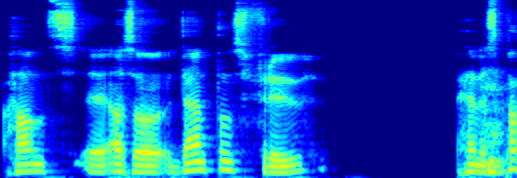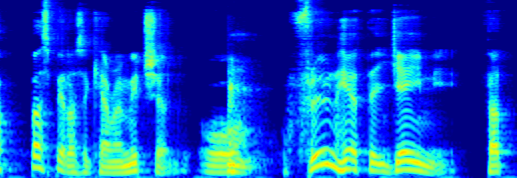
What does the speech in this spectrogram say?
hans, eh, alltså Dantons fru, hennes Mm. pappa spelas av Cameron Mitchell. Och, Mm. och frun heter Jamie, för att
